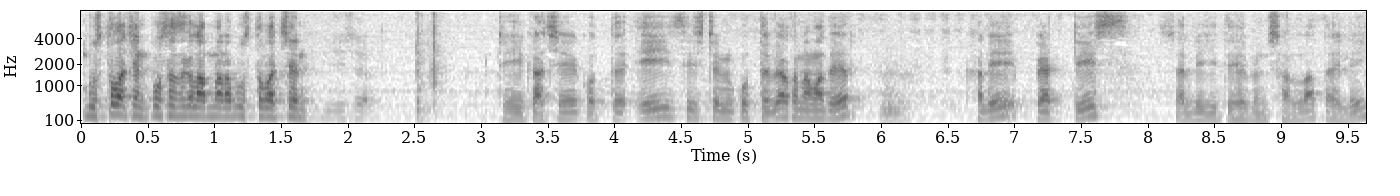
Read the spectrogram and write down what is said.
বুঝতে পারছেন প্রসেসগুলো আপনারা বুঝতে পারছেন? ঠিক আছে করতে এই সিস্টেমে করতে হবে। এখন আমাদের খালি প্র্যাকটিস চালিয়ে যেতে হবে ইনশাল্লাহ তাইলেই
